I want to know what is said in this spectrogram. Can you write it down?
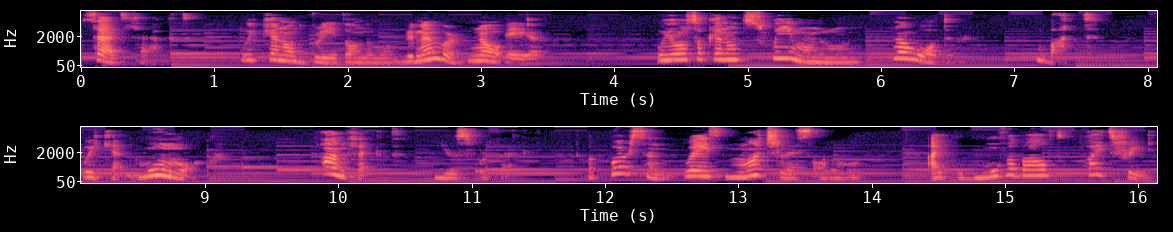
Sad fact. We cannot breathe on the Moon. Remember, no air. We also cannot swim on the Moon. No water but we can moonwalk. Fun fact, useful fact. A person weighs much less on the moon. I could move about quite freely.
